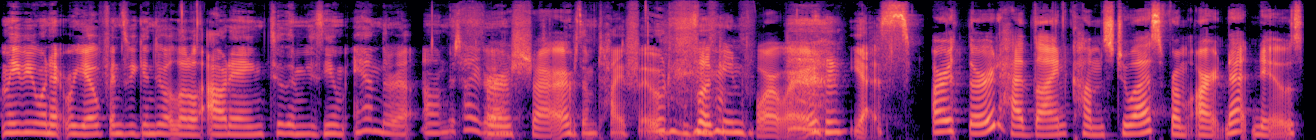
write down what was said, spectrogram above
maybe when it reopens, we can do a little outing to the museum and the, um, the Tiger. For sure. For some Thai food. Looking forward. yes. Our third headline comes to us from ArtNet News,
